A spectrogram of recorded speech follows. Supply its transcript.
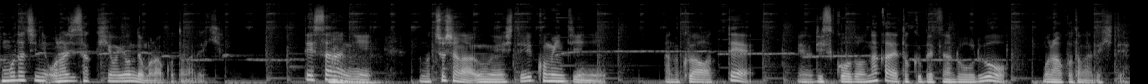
友達に同じ作品を読んでもらうことができる。でさらに、あの著者が運営しているコミュニティにあの加わってえー Discord の中で特別なロールをもらうことができて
